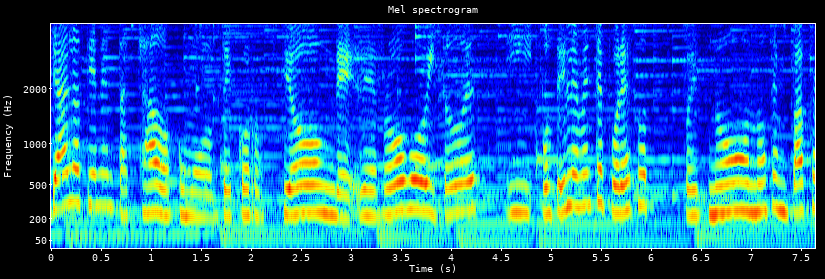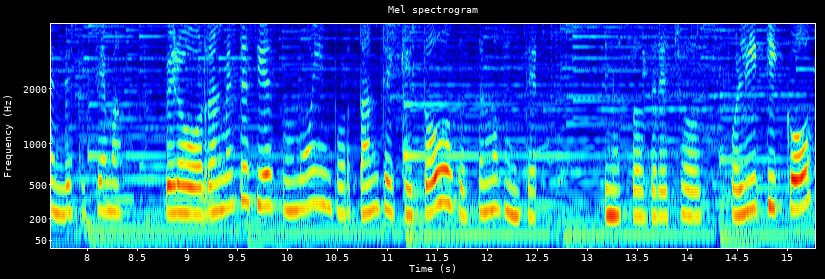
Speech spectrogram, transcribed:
ya lo tienen tachado como de corrupción, de, de robo y todo esto y posiblemente por eso pues no, no se empapen de este tema. Pero realmente sí es muy importante que todos estemos enterados nuestros derechos políticos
